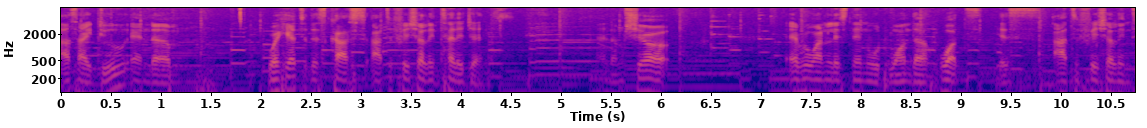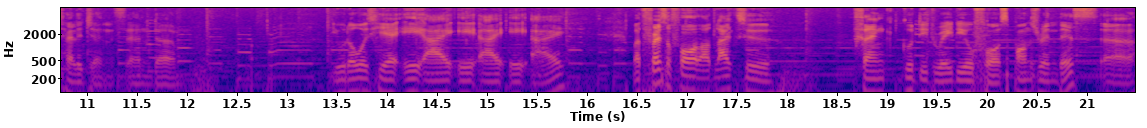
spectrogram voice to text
as I do. And um, we're here to discuss artificial intelligence. And I'm sure everyone listening would wonder what is artificial intelligence. And um, you would always hear AI, AI, AI. But first of all, I'd like to thank Good Deed Radio for sponsoring this, uh,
